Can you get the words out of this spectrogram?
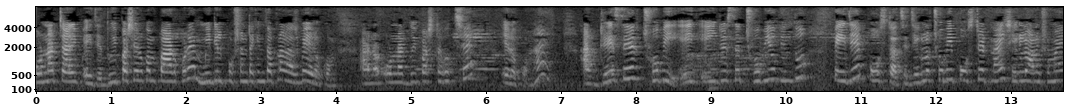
ওড়নার চারি, এই যে দুই পাশে এরকম পার করে মিডিল পোর্শনটা কিন্তু আপনার আসবে এরকম। আর ওড়নার দুই পাশটা হচ্ছে এরকম হ্যাঁ? আর ড্রেসের ছবি, এই এই ড্রেসের ছবিও কিন্তু পেজে পোস্ট আছে। যেগুলো ছবি পোস্টেড নাই, সেগুলো অনেক সময়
